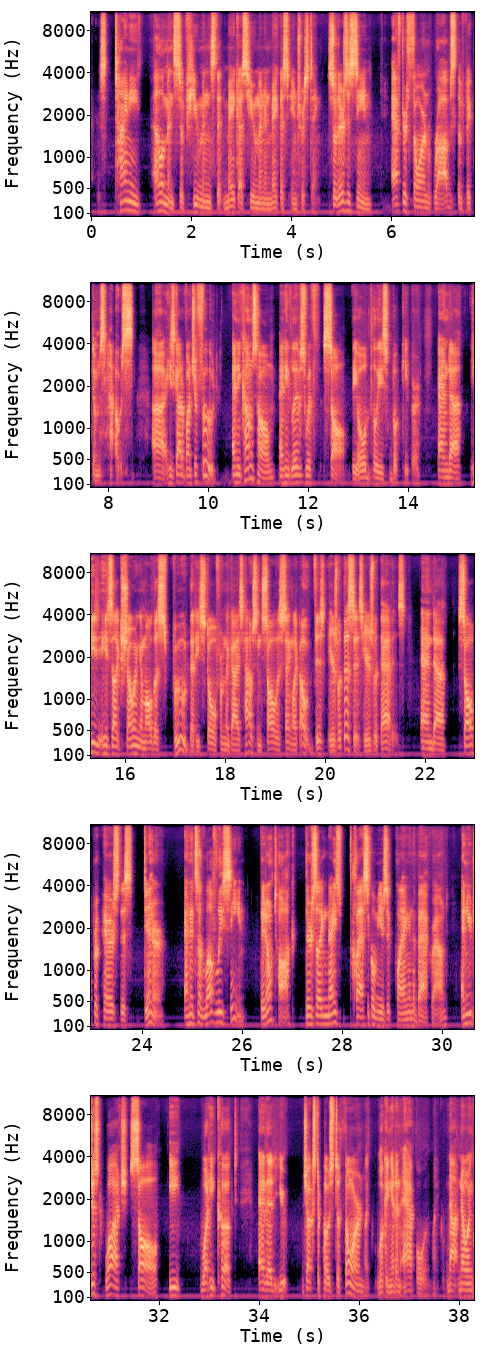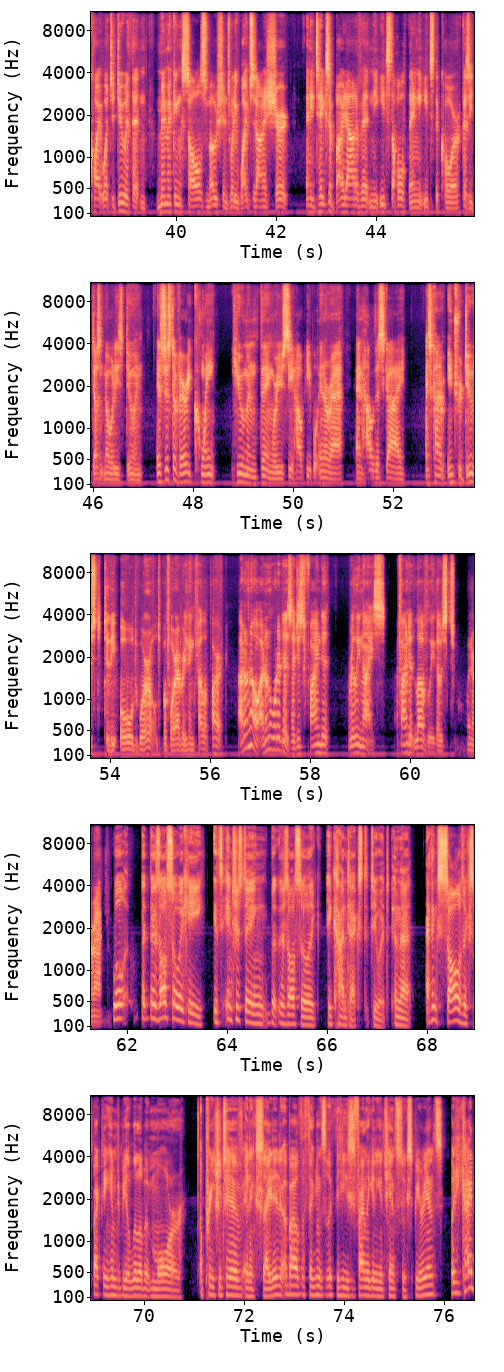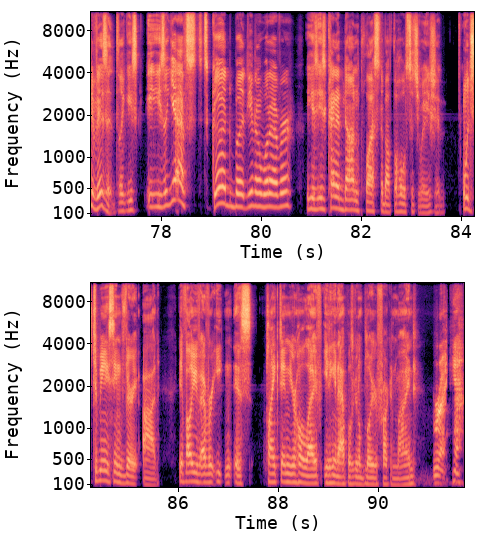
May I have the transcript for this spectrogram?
tiny elements of humans that make us human and make us interesting. So there's a scene after Thorn robs the victim's house. Uh, he's got a bunch of food and he comes home and he lives with Saul, the old police bookkeeper. And uh, he, he's like showing him all this food that he stole from the guy's house. And Saul is saying, like, oh, this here's what this is, here's what that is. And uh, Saul prepares this dinner, and it's a lovely scene. They don't talk. There's like nice classical music playing in the background, and you just watch Saul eat what he cooked, and then you juxtaposed to Thorn, like looking at an apple and like not knowing quite what to do with it and mimicking Saul's motions when he wipes it on his shirt and he takes a bite out of it and he eats the whole thing. He eats the core because he doesn't know what he's doing. It's just a very quaint human thing where you see how people interact and how this guy is kind of introduced to the old world before everything fell apart. I don't know. I don't know what it is. I just find it really nice. I find it lovely, those interactions. Well, but there's also like a it's interesting, but there's also like a context to it in that I think Saul is expecting him to be a little bit more appreciative and excited about the things like that he's finally getting a chance to experience. But he kind of isn't. Like he's he's like, yeah, it's it's good, but you know, whatever. He's he's kind of nonplussed about the whole situation, which to me seems very odd. If all you've ever eaten is plankton your whole life, eating an apple is gonna blow your fucking mind. Right. Yeah.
